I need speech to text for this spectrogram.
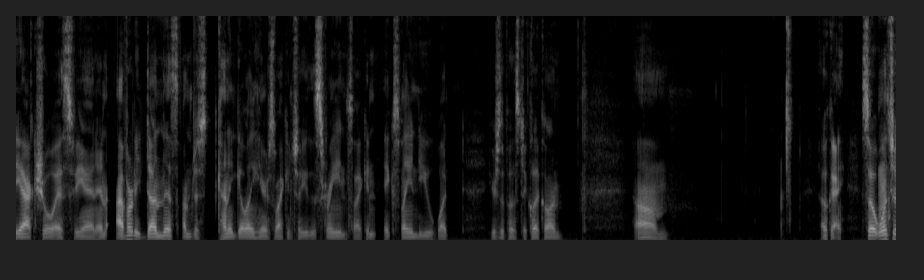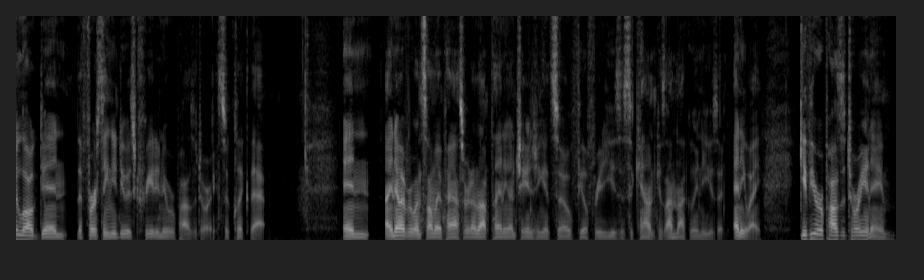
the actual SVN. And I've already done this. I'm just kind of going here so I can show you the screen so I can explain to you what you're supposed to click on. Um, okay, so once you're logged in, the first thing you do is create a new repository. So click that. And I know everyone saw my password. I'm not planning on changing it, so feel free to use this account because I'm not going to use it. Anyway, give your repository a name,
